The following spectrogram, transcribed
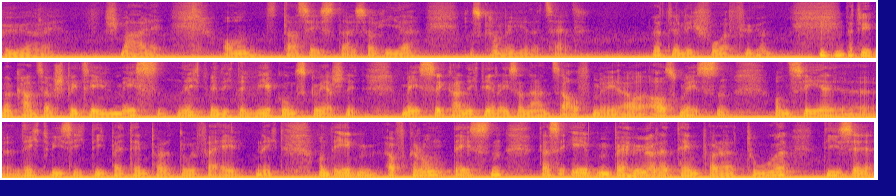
höhere, schmale. Und das ist also hier, das kann man jederzeit natürlich vorführen. Mhm. Natürlich, man kann es auch speziell messen. Nicht? Wenn ich den Wirkungsquerschnitt messe, kann ich die Resonanz äh, ausmessen und sehe äh, nicht, wie sich die bei Temperatur verhält. Nicht? Und eben aufgrund dessen, dass eben bei höherer Temperatur diese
